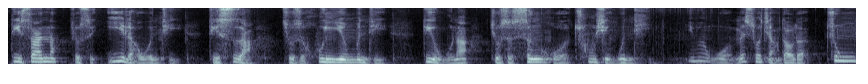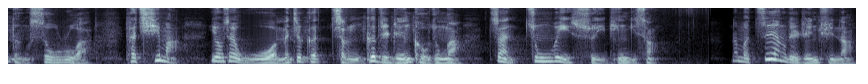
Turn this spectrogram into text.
第三呢就是医疗问题，第四啊就是婚姻问题，第五呢就是生活出行问题。因为我们所讲到的中等收入啊，它起码要在我们这个整个的人口中啊，占中位水平以上。那么这样的人群呢，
